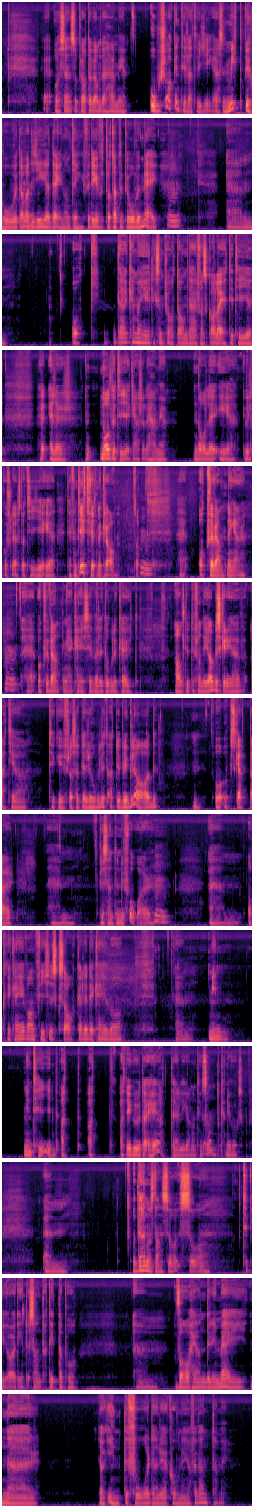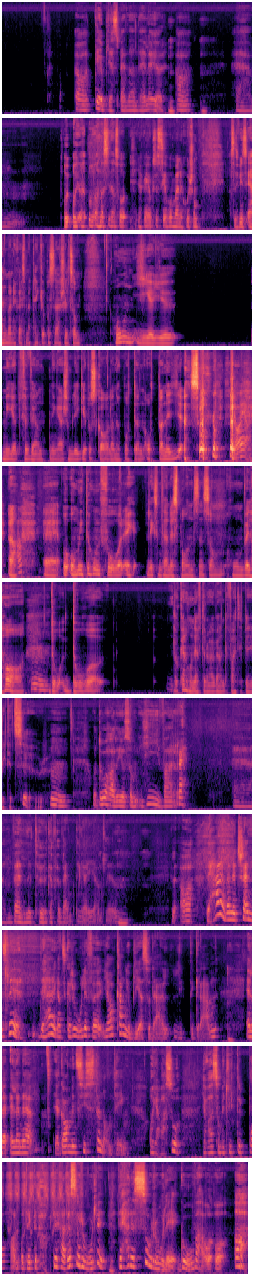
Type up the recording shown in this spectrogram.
Eh, och sen så pratar vi om det här med orsaken till att vi ger, alltså mitt behov av mm. att ge dig någonting, för det är ju trots allt ett behov i mig. Mm. Um, och där kan man ju liksom prata om det här från skala 1 till 10 eller 0 till 10 kanske, det här med 0 är villkorslöst och 10 är definitivt fyllt med krav. Mm. Eh, och förväntningar. Mm. Eh, och förväntningar kan ju se väldigt olika ut. Allt utifrån det jag beskrev, att jag tycker förstås att det är roligt att du blir glad mm. och uppskattar um, presenten du får. Mm. Um, och det kan ju vara en fysisk sak eller det kan ju vara um, min, min tid att, att, vi går ut och äter eller gör någonting mm. sånt. kan det vara också. Um, och där någonstans så, så tycker jag att det är intressant att titta på um, vad händer i mig när jag inte får den reaktionen jag förväntar mig. Ja, det blir spännande, eller hur? Mm. Ja. Mm. Um. Och, och, och, å andra sidan så, jag kan ju också se på människor som, alltså det finns en människa som jag tänker på särskilt som, hon ger ju med förväntningar som ligger på skalan uppåt en 8-9. ja, ja. ja. Eh, och om inte hon får eh, liksom den responsen som hon vill ha, mm. då, då, då kan hon efter några vändor faktiskt bli riktigt sur. Mm. Och då har du ju som givare eh, väldigt höga förväntningar egentligen. Mm. Ja, det här är väldigt känsligt. Det här är ganska roligt för jag kan ju bli sådär lite grann. Mm. Eller, eller när jag gav min syster någonting och jag var så jag var som ett litet barn och tänkte det här är så roligt. Mm. Det här är så rolig gåva. Och, och, oh.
